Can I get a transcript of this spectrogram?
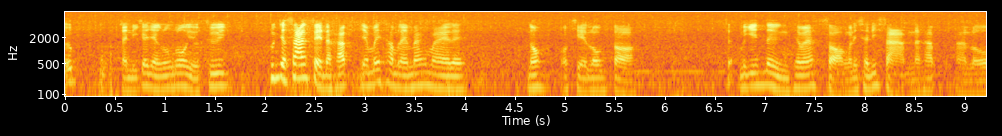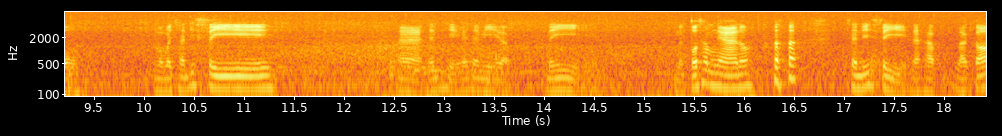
อึ๊บอันนี้ก็ยังโล่งๆอยู่คือเพิ่งจะสร้างเสร็จนะครับ ยังไม่ทำอะไรมากมายเลยเนาะโอเคลงต่อเมื่อกี้หนึ่งใช่ไหมสองอันนี้ชั้นที่สามนะครับอ่าลงลงไปชั้นที่สี่อ่าชั้นที่สี่ก็จะมีแบบนี่เหมือนโต๊ะทำงานเนาะชั้นที่สี่นะครับ แล้วก็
